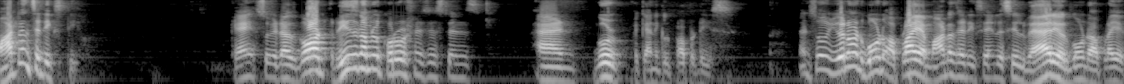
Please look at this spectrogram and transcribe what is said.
martensitic steel. Okay, so it has got reasonable corrosion resistance and good mechanical properties. And so you are not going to apply a martensitic stainless steel where you are going to apply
